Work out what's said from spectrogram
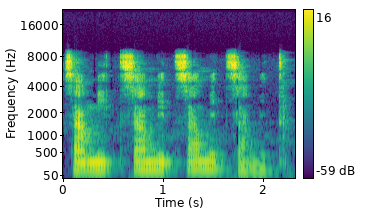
Summit, summit, summit, summit.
